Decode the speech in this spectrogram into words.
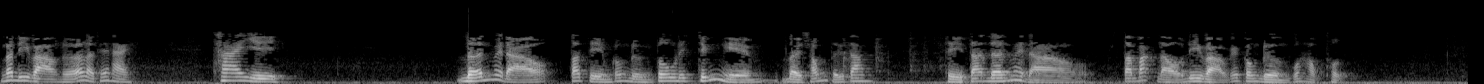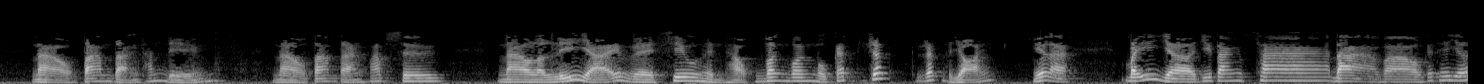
Nó đi vào nữa là thế này. Thay vì đến với đạo, ta tìm con đường tu để chứng nghiệm đời sống tự tâm, thì ta đến với đạo, ta bắt đầu đi vào cái con đường của học thuật. Nào, tam tạng thánh điển nào tam tạng pháp sư, nào là lý giải về siêu hình học, vân vân một cách rất rất là giỏi. Nghĩa là bấy giờ chư tăng xa đà vào cái thế giới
